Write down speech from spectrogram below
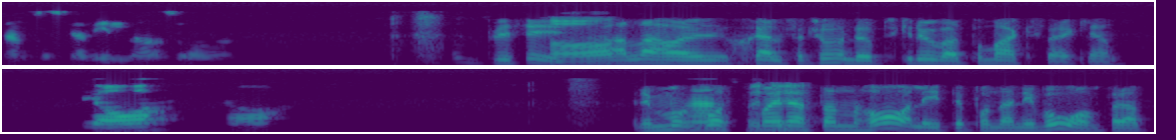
vem som ska vinna och så. Precis. Ja. Alla har självförtroende uppskruvat på max verkligen. Ja, ja. Det må, måste man ju det- nästan ha lite på den där nivån för att,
